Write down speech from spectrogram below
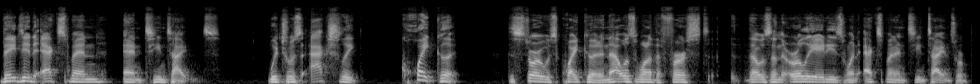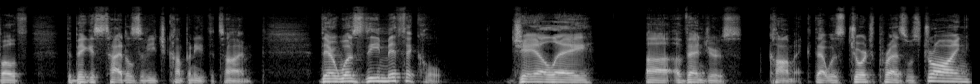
They did X-Men and Teen Titans, which was actually quite good. The story was quite good, and that was one of the first. That was in the early '80s when X-Men and Teen Titans were both the biggest titles of each company at the time. There was the mythical JLA uh, Avengers comic that was George Perez was drawing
